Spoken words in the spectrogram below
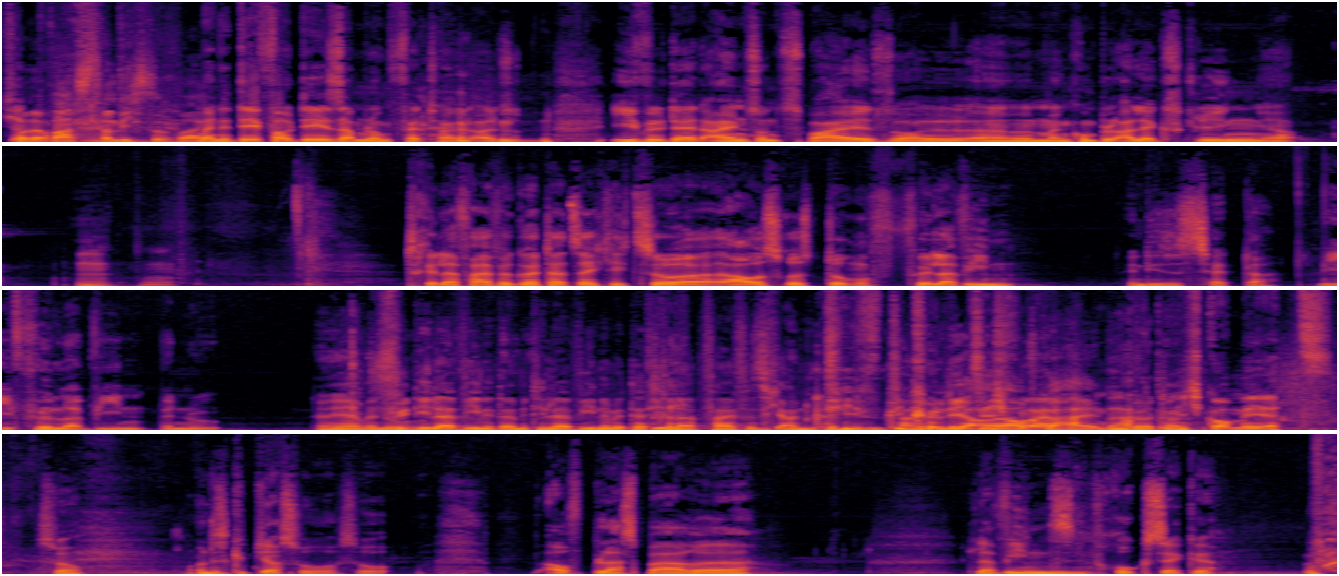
Oder war es noch nicht so weit? meine DVD-Sammlung verteilt. Also Evil Dead 1 und 2 soll äh, mein Kumpel Alex kriegen, ja. Trillerpfeife gehört tatsächlich zur Ausrüstung für Lawinen in dieses Set da. Wie für Lawinen, wenn du. Naja, wenn Für du, die Lawine, damit die Lawine mit der Trillerpfeife sich ankündigen kann. können- die auch aufgehalten wird dann. Ich komme jetzt. so. Und es gibt ja auch so, so aufblasbare Lawinenrucksäcke.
